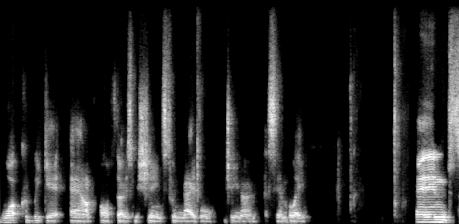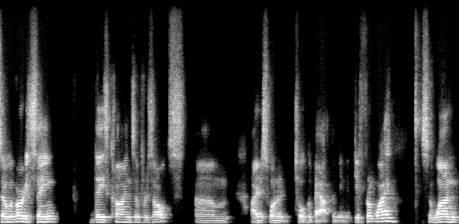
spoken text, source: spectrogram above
what could we get out of those machines to enable genome assembly. And so we've already seen these kinds of results. Um, I just want to talk about them in a different way. So one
